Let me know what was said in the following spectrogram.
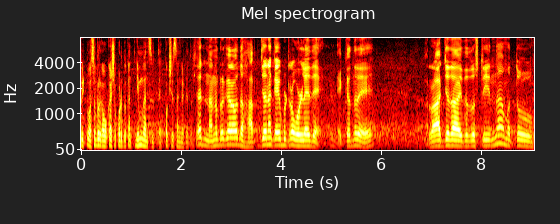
ಬಿಟ್ಟು ಹೊಸಬ್ರಿಗೆ ಅವಕಾಶ ಕೊಡಬೇಕಂತ ನಿಮ್ಗೆ ಅನ್ಸುತ್ತೆ ಪಕ್ಷ ಸಂಘಟನೆ ಸರ್ ನನ್ನ ಪ್ರಕಾರ ಒಂದು ಹತ್ತು ಜನ ಕೈ ಬಿಟ್ಟರೆ ಒಳ್ಳೆಯದೇ ಯಾಕಂದರೆ ರಾಜ್ಯದ ಹಿತದೃಷ್ಟಿಯಿಂದ ಮತ್ತು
